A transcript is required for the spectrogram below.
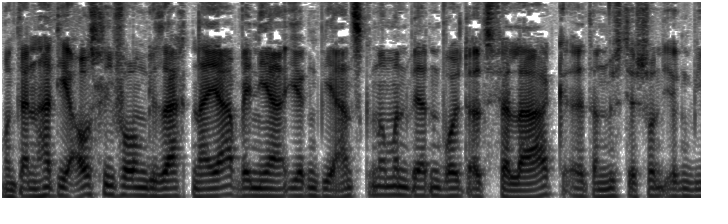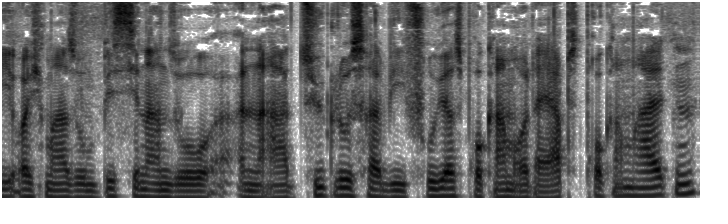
Und dann hat die Auslieferung gesagt, na ja, wenn ihr irgendwie ernst genommen werden wollt als Verlag, äh, dann müsst ihr schon irgendwie euch mal so ein bisschen an so eine Art Zyklus wie Frühjahrsprogramm oder Herbstprogramm halten.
